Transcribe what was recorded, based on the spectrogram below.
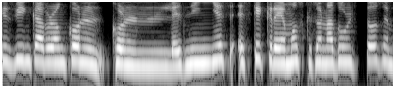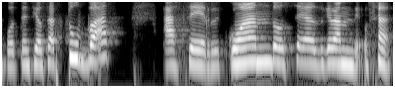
que es bien cabrón con, con las niñas es que creemos que son adultos en potencia. O sea, tú vas a ser cuando seas grande. O sea,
